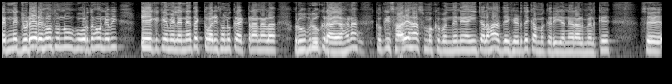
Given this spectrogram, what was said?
ਇੰਨੇ ਜੁੜੇ ਰਹੋ ਤੁਹਾਨੂੰ ਹੋਰ ਦਿਖਾਉਂਦੇ ਆ ਵੀ ਟੇਕ ਕਿਵੇਂ ਲੈਣੇ ਆ ਤੇ ਇੱਕ ਵਾਰੀ ਤੁਹਾਨੂੰ ਕਰੈਕਟਰਾਂ ਨਾਲ ਰੂਬਰੂ ਕਰਾਇਆ ਹਨਾ? ਕਿਉਂਕਿ ਸਾਰੇ ਹਸਮੁਖ ਬੰਦੇ ਨੇ ਐਂ ਚੱਲ ਹੱਸਦੇ ਖੇਡਦੇ ਕੰਮ ਕਰੀ ਜਾਂਦੇ ਆ ਰਲ ਮਿਲ ਕੇ। ਸੇ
